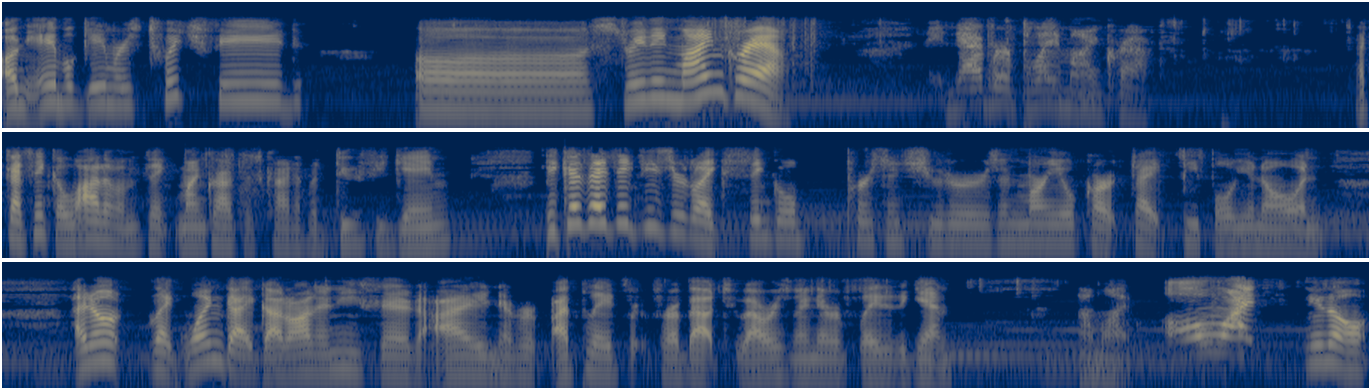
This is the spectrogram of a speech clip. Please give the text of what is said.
on the Able Gamers Twitch feed, uh, streaming Minecraft. They never play Minecraft. In fact, I think a lot of them think Minecraft is kind of a doofy game. Because I think these are like single person shooters and Mario Kart type people, you know, and I don't like one guy got on and he said I never I played for, for about two hours and I never played it again. I'm like, oh my, you know.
